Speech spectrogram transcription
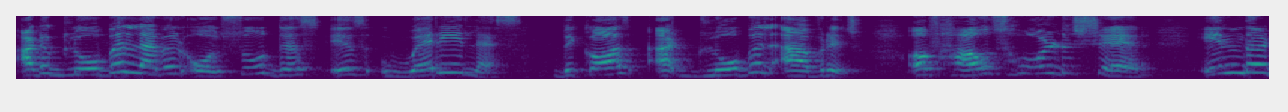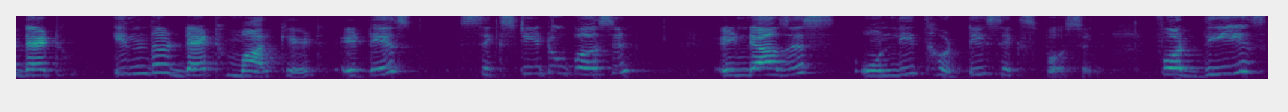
At a global level also this is very less because at global average of household share in the debt in the debt market it is 62% India's is only 36% for these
